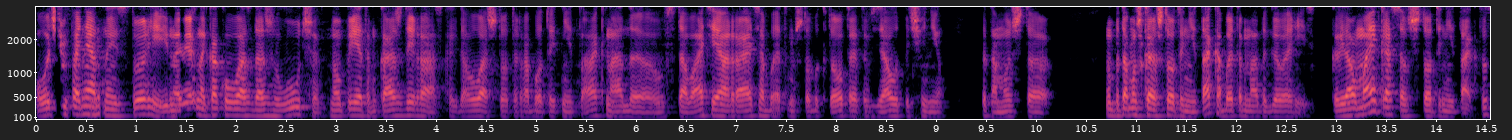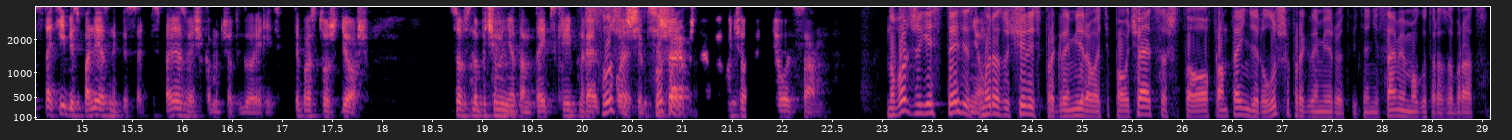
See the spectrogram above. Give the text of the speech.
Очень понятная история, и, наверное, как у вас даже лучше, но при этом каждый раз, когда у вас что-то работает не так, надо вставать и орать об этом, чтобы кто-то это взял и починил. Потому что ну, потому что когда что-то не так, об этом надо говорить. Когда у Microsoft что-то не так, тут статьи бесполезно писать, бесполезно вообще кому что-то говорить. Ты просто ждешь. Собственно, почему мне там TypeScript нравится слушай, больше, чем C-Sharp, я могу что-то сделать сам. Но вот же есть тезис, Нет. мы разучились программировать. И получается, что фронтендеры лучше программируют, ведь они сами могут разобраться.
